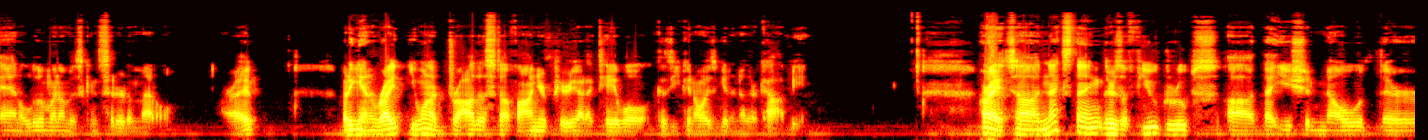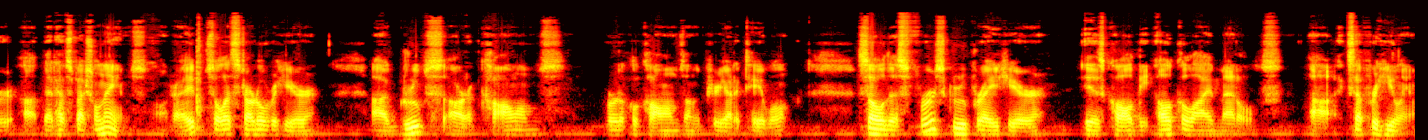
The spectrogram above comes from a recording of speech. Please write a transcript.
and aluminum is considered a metal right? But again, right, you want to draw this stuff on your periodic table because you can always get another copy. All right, uh, next thing, there's a few groups uh, that you should know there uh, that have special names. All right, so let's start over here. Uh, groups are columns, vertical columns on the periodic table. So this first group right here is called the alkali metals, uh, except for helium.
